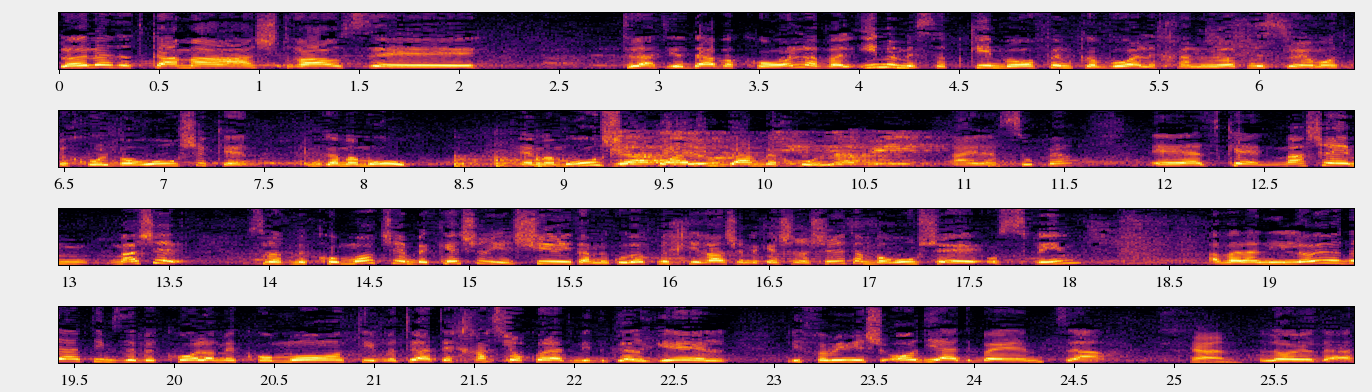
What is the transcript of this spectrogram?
לא יודעת עד כמה שטראוס, את יודעת, ידע בכל, אבל אם הם מספקים באופן קבוע לחנויות מסוימות בחו"ל, ברור שכן. הם גם אמרו. הם אמרו שהם פועלים גם בחו"ל. אה, הנה, סופר. אז כן, מה שהם, מה ש... זאת אומרת, מקומות שהם בקשר ישיר איתם, נקודות מכירה שהם בקשר ישיר איתם, ברור שאוספים, אבל אני לא יודעת אם זה בכל המקומות, אם את יודעת איך השוקולד מתגלגל, לפעמים יש עוד יד באמצע. כן. לא יודעת.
